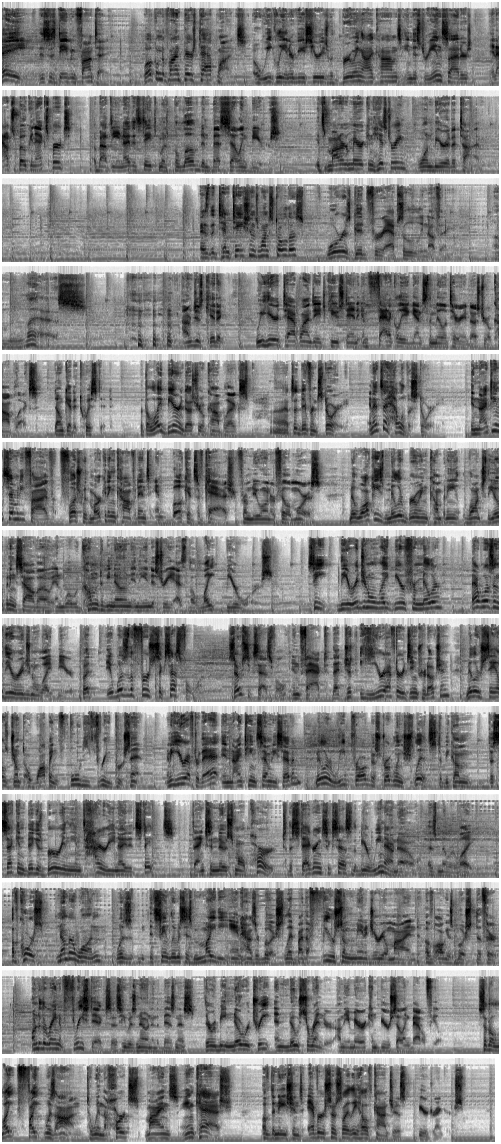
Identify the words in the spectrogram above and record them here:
Hey, this is Dave Infante. Welcome to VinePair's Tap Lines, a weekly interview series with brewing icons, industry insiders, and outspoken experts about the United States' most beloved and best selling beers. It's modern American history, one beer at a time. As the Temptations once told us, war is good for absolutely nothing. Unless. I'm just kidding. We here at Taplines HQ stand emphatically against the military industrial complex. Don't get it twisted. But the light beer industrial complex, well, that's a different story. And it's a hell of a story. In 1975, flush with marketing confidence and buckets of cash from new owner Philip Morris, Milwaukee's Miller Brewing Company launched the opening salvo in what would come to be known in the industry as the Light Beer Wars. See, the original light beer from Miller, that wasn't the original light beer, but it was the first successful one. So successful, in fact, that just a year after its introduction, Miller's sales jumped a whopping 43%. And a year after that, in 1977, Miller leapfrogged a struggling Schlitz to become the second biggest brewery in the entire United States, thanks in no small part to the staggering success of the beer we now know as Miller Lite. Of course, number one was St. Louis's mighty Anheuser-Busch, led by the fearsome managerial mind of August Busch III. Under the reign of Three Sticks, as he was known in the business, there would be no retreat and no surrender on the American beer selling battlefield. So the light fight was on to win the hearts, minds, and cash of the nation's ever so slightly health conscious beer drinkers.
